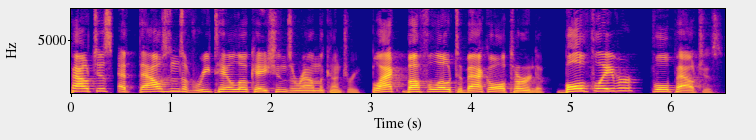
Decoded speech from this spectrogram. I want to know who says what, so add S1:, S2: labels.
S1: pouches at thousands of retail locations around the country. Black Buffalo Tobacco Alternative. Bold flavor, full pouches.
